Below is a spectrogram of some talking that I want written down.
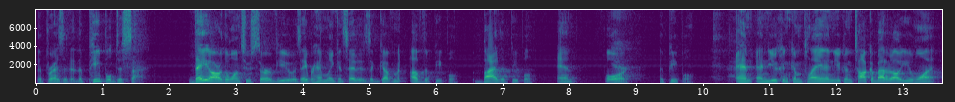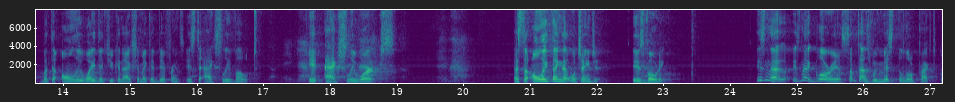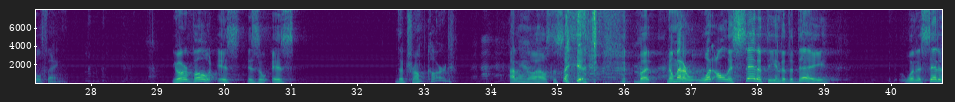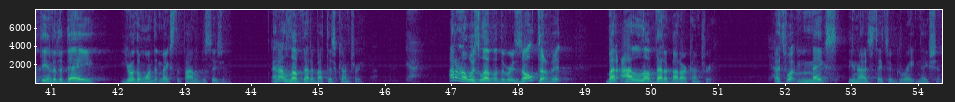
the president. The people decide. They are the ones who serve you. As Abraham Lincoln said, it is a government of the people, by the people, and for the people. And, and you can complain and you can talk about it all you want, but the only way that you can actually make a difference is to actually vote. It actually works. That's the only thing that will change it, is voting. Isn't that, isn't that glorious? Sometimes we miss the little practical thing. Your vote is, is, is the trump card? I don't know how else to say it. But no matter what all is said at the end of the day, what is said at the end of the day, you're the one that makes the final decision. And I love that about this country. I don't always love the result of it, but I love that about our country. That's what makes the United States a great nation.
